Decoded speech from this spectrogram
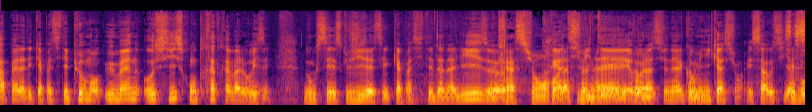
appel à des capacités purement humaines aussi seront très très valorisés. Donc c'est ce que je disais, c'est capacités d'analyse, De euh, création, relationnelle, relationnelle, commu- communication. Et ça aussi, il y a Ces beaucoup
